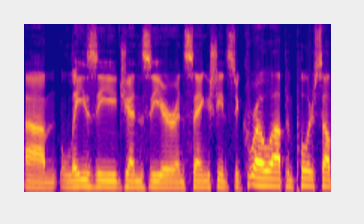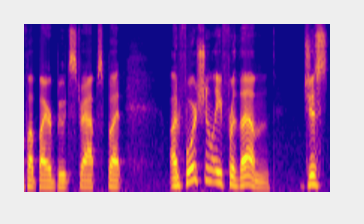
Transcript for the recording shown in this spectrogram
um, lazy Gen Zer and saying she needs to grow up and pull herself up by her bootstraps. But unfortunately for them, just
